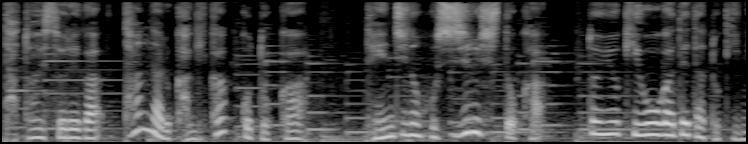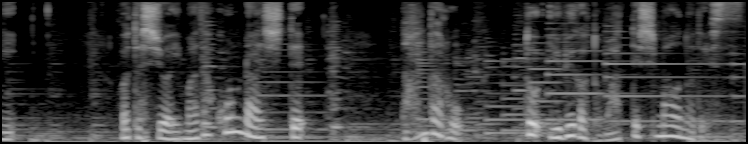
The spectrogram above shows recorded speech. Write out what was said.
たとえそれが単なる鍵括弧とか点字の星印とかという記号が出た時に私は未だ混乱して何だろうと指が止まってしまうのです。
